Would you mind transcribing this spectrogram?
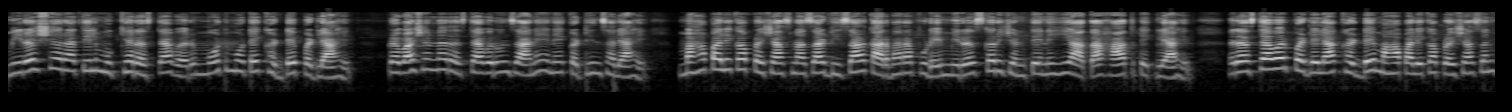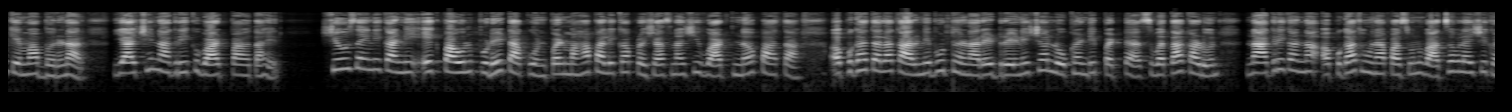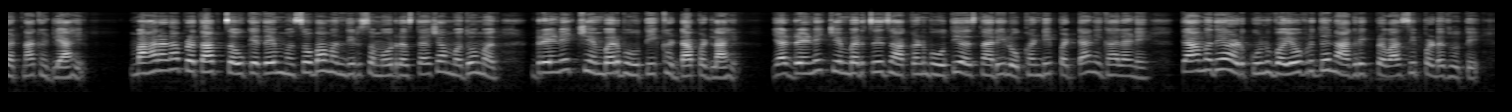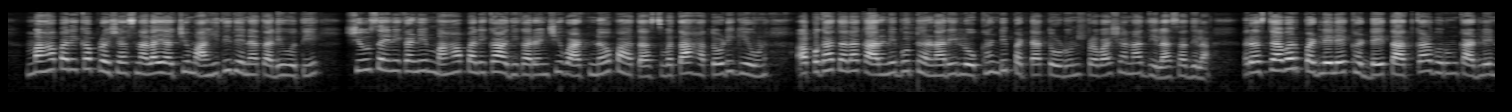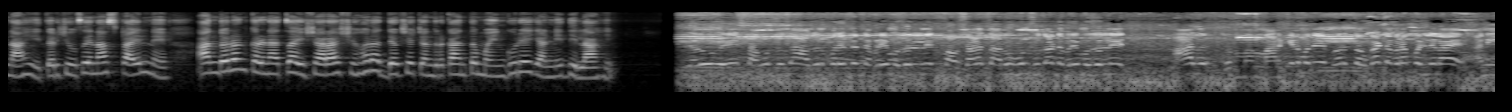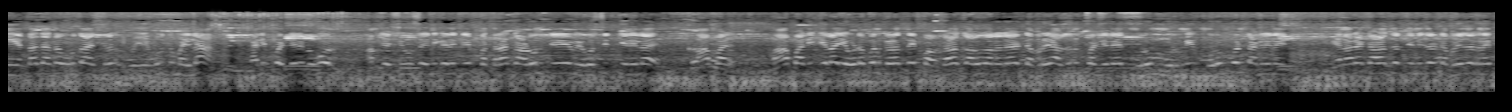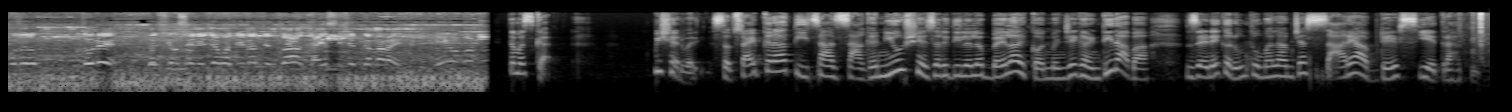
मिरज शहरातील मुख्य रस्त्यावर मोठमोठे खड्डे पडले आहेत. प्रवाशांना रस्त्यावरून जाणे येणे कठीण झाले आहे. महापालिका प्रशासनाचा ढिसाळ कारभारापुढे मिरजकर जनतेनेही आता हात टेकले आहेत. रस्त्यावर पडलेल्या खड्डे महापालिका प्रशासन केव्हा भरणार याची नागरिक वाट पाहत आहेत. शिवसैनिकांनी एक पाऊल पुढे टाकून पण महापालिका प्रशासनाची वाट न पाहता अपघाताला कारणीभूत ठरणारे ड्रेनेजच्या लोखंडी पट्ट्या स्वतः काढून नागरिकांना अपघात होण्यापासून वाचवल्याची घटना घडली आहे. महाराणा प्रताप चौक येथे म्हसोबा मंदिर समोर रस्त्याच्या मधोमध ड्रेनेज चेंबर भोवती खड्डा पडला आहे. या ड्रेनेज चेंबरचे झाकण भोवती असणारी लोखंडी पट्ट्या निघाल्याने त्यामध्ये अडकून वयोवृद्ध नागरिक प्रवासी पडत होते. महापालिका प्रशासनाला याची माहिती देण्यात आली होती. शिवसैनिकांनी महापालिका अधिकाऱ्यांची वाट न पाहता स्वतः हातोडी घेऊन अपघाताला कारणीभूत ठरणारी लोखंडी पट्ट्या तोडून प्रवाशांना दिलासा दिला. रस्त्यावर पडलेले खड्डे तात्काळ भरून काढले नाही तर शिवसेना स्टाईलने आंदोलन करण्याचा इशारा शहर अध्यक्ष चंद्रकांत मैंगुरे यांनी दिला आहे. वेळोवेळी सांगून सुद्धा अजूनपर्यंत डबरे मोजवले नाहीत. पावसाळा चालू होऊन सुद्धा डबरे मोजवले नाहीत. आज म- मार्केटमध्ये भर चौकात डबरा पडलेला आहे आणि येता जाता वृद्ध आश्रम वृद्ध महिला खाली पडलेले बघून आमच्या शिवसैनिकांनी ते पत्रा काढून ते व्यवस्थित केलेलं आहे. महापा महापालिकेला एवढं पण कळत नाही. पावसाळा चालू झालेला आहे. डबरे अजून पडलेले आहेत. मुरुम मुरमी मुरुम पण टाकले नाहीत येणाऱ्या काळात जर त्यांनी जर डबरे जर नाही मुजव मुजवले तर शिवसेनेच्या वतीनं त्यांचा जाहीर निषेध करणार आहे. नमस्कार. मी शर्वरी. सबस्क्राईब करा तिचा जागर न्यूज शेजारी दिलेलं बेल आयकॉन म्हणजे घंटी दाबा जेणेकरून तुम्हाला आमच्या साऱ्या अपडेट्स येत राहतील.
